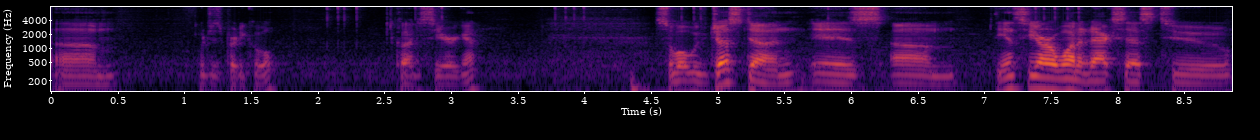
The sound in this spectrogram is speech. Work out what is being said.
um, which is pretty cool. Glad to see her again. So what we've just done is um, the NCR wanted access to.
